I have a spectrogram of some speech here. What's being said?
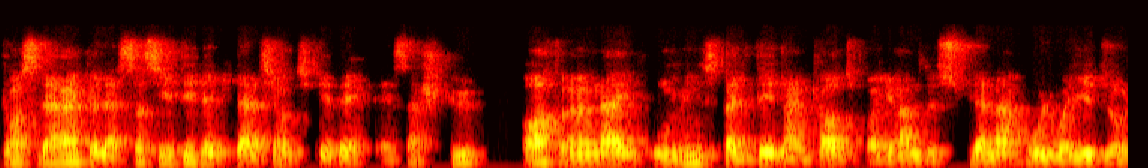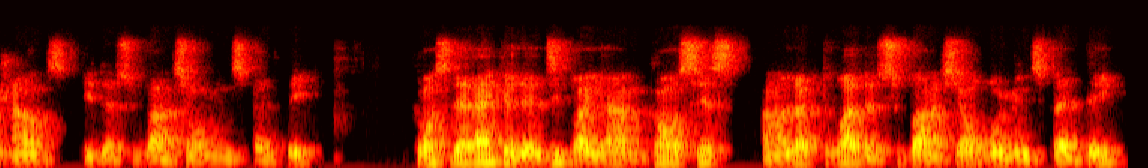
considérant que la Société d'habitation du Québec, SHQ, offre un aide aux municipalités dans le cadre du programme de supplément au loyer d'urgence et de subvention aux municipalités, considérant que le dit programme consiste en l'octroi de subventions aux municipalités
